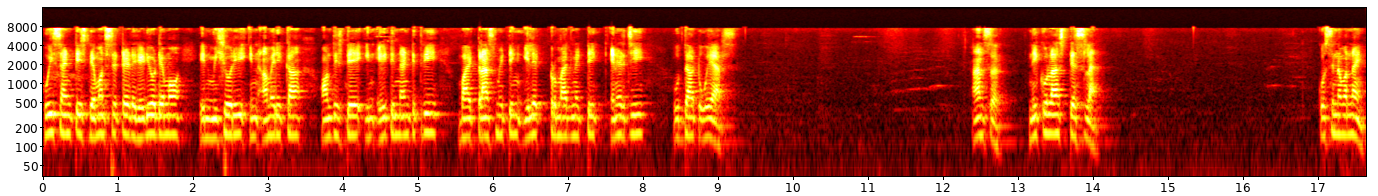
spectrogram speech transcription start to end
Which scientist demonstrated radio demo in Missouri in America on this day in 1893, by transmitting electromagnetic energy without wires? Answer Nikola Tesla. Question number 9.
